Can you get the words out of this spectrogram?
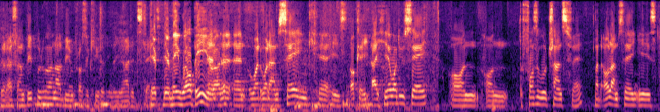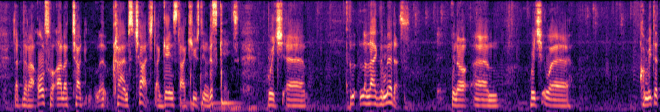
There are some people who are not being prosecuted in the United States. There, there may well be, Your And, Honor. uh, And what, what I'm saying here is, okay, I hear what you say on, on the forcible transfer, but all I'm saying is that there are also other charge, uh, crimes charged against the accused in this case, which, uh, like the murders, you know, um, which were committed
